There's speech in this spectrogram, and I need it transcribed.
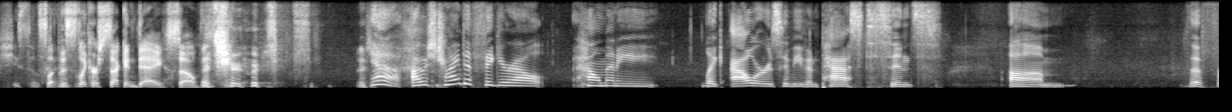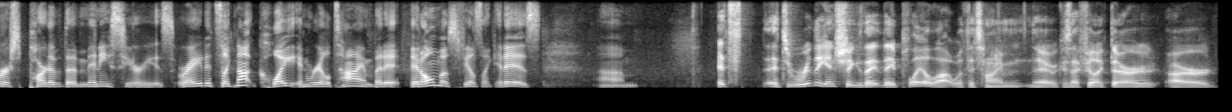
She's so it's like, this is like her second day so That's true. Yeah, I was trying to figure out how many like hours have even passed since um the first part of the mini series, right? It's like not quite in real time, but it it almost feels like it is. Um it's it's really interesting they, they play a lot with the time there because I feel like there are, are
